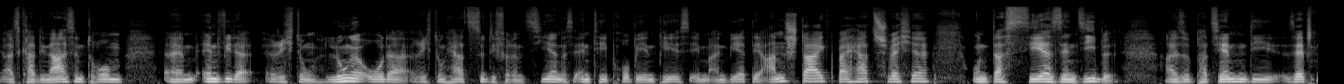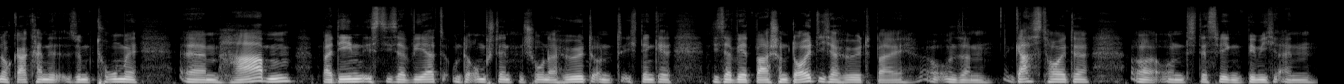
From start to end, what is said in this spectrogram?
als Kardinalsyndrom, ähm, entweder Richtung Lunge oder Richtung Herz zu differenzieren. Das NT-proBNP ist eben ein Wert, der ansteigt bei Herzschwäche und das sehr sensibel. Also Patienten, die selbst noch gar keine Symptome ähm, haben, bei denen ist dieser Wert unter Umständen schon erhöht. Und ich denke, dieser Wert war schon deutlich erhöht bei äh, unserem Gast heute. Äh, und deswegen bin ich ein,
